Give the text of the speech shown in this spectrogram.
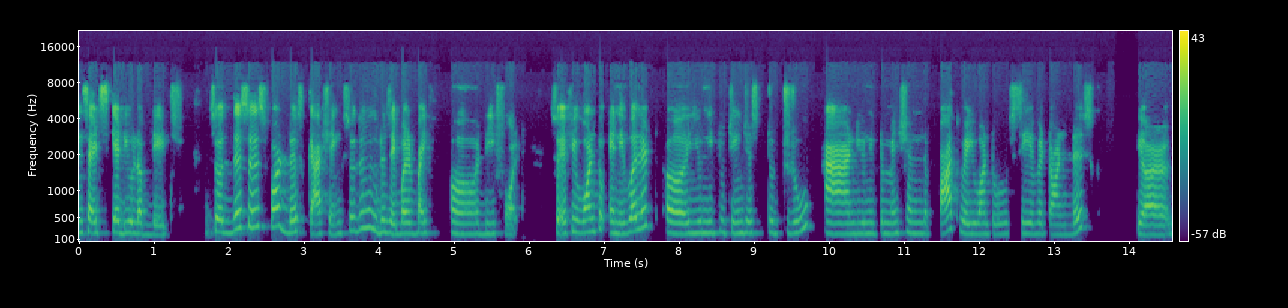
inside schedule updates. So this is for disk caching. So this is disabled by uh, default. So if you want to enable it, uh, you need to change this to true and you need to mention the path where you want to save it on disk, your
